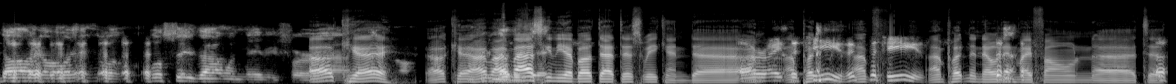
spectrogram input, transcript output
no, no, we'll, save that one maybe for. Uh, okay, uh, okay. I'm, I'm asking day. you about that this weekend. Uh, All I'm, right, I'm the putting, tease. It's I'm, the tease. I'm putting a note in my phone uh, to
